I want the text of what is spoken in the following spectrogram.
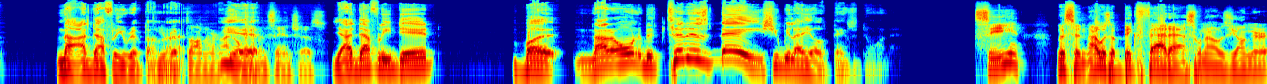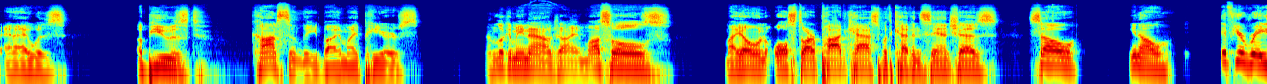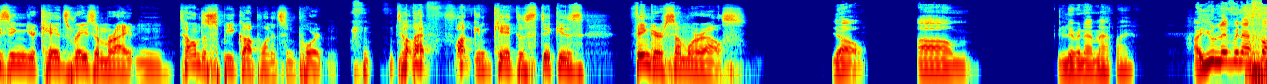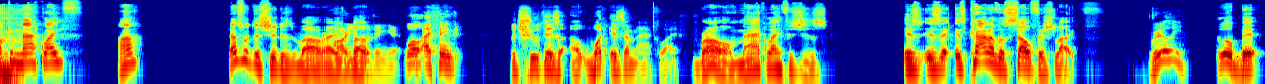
Nah, I definitely ripped on you her. ripped on her. I know Yeah. Kevin Sanchez. Yeah, I definitely did. But not only, but to this day, she'd be like, "Yo, thanks for doing that." See, listen, I was a big fat ass when I was younger, and I was abused constantly by my peers. And look at me now, giant muscles, my own all star podcast with Kevin Sanchez. So, you know, if you're raising your kids, raise them right and tell them to speak up when it's important. tell that fucking kid to stick his finger somewhere else. Yo, um, you living that Mack life? Are you living that fucking Mack life? Huh? That's what this shit is about, right? Are It's you about, living it? Well, I think the truth is, uh, what is a Mack life? bro, Mack life is just is is is kind of a selfish life, Really? a little bit,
